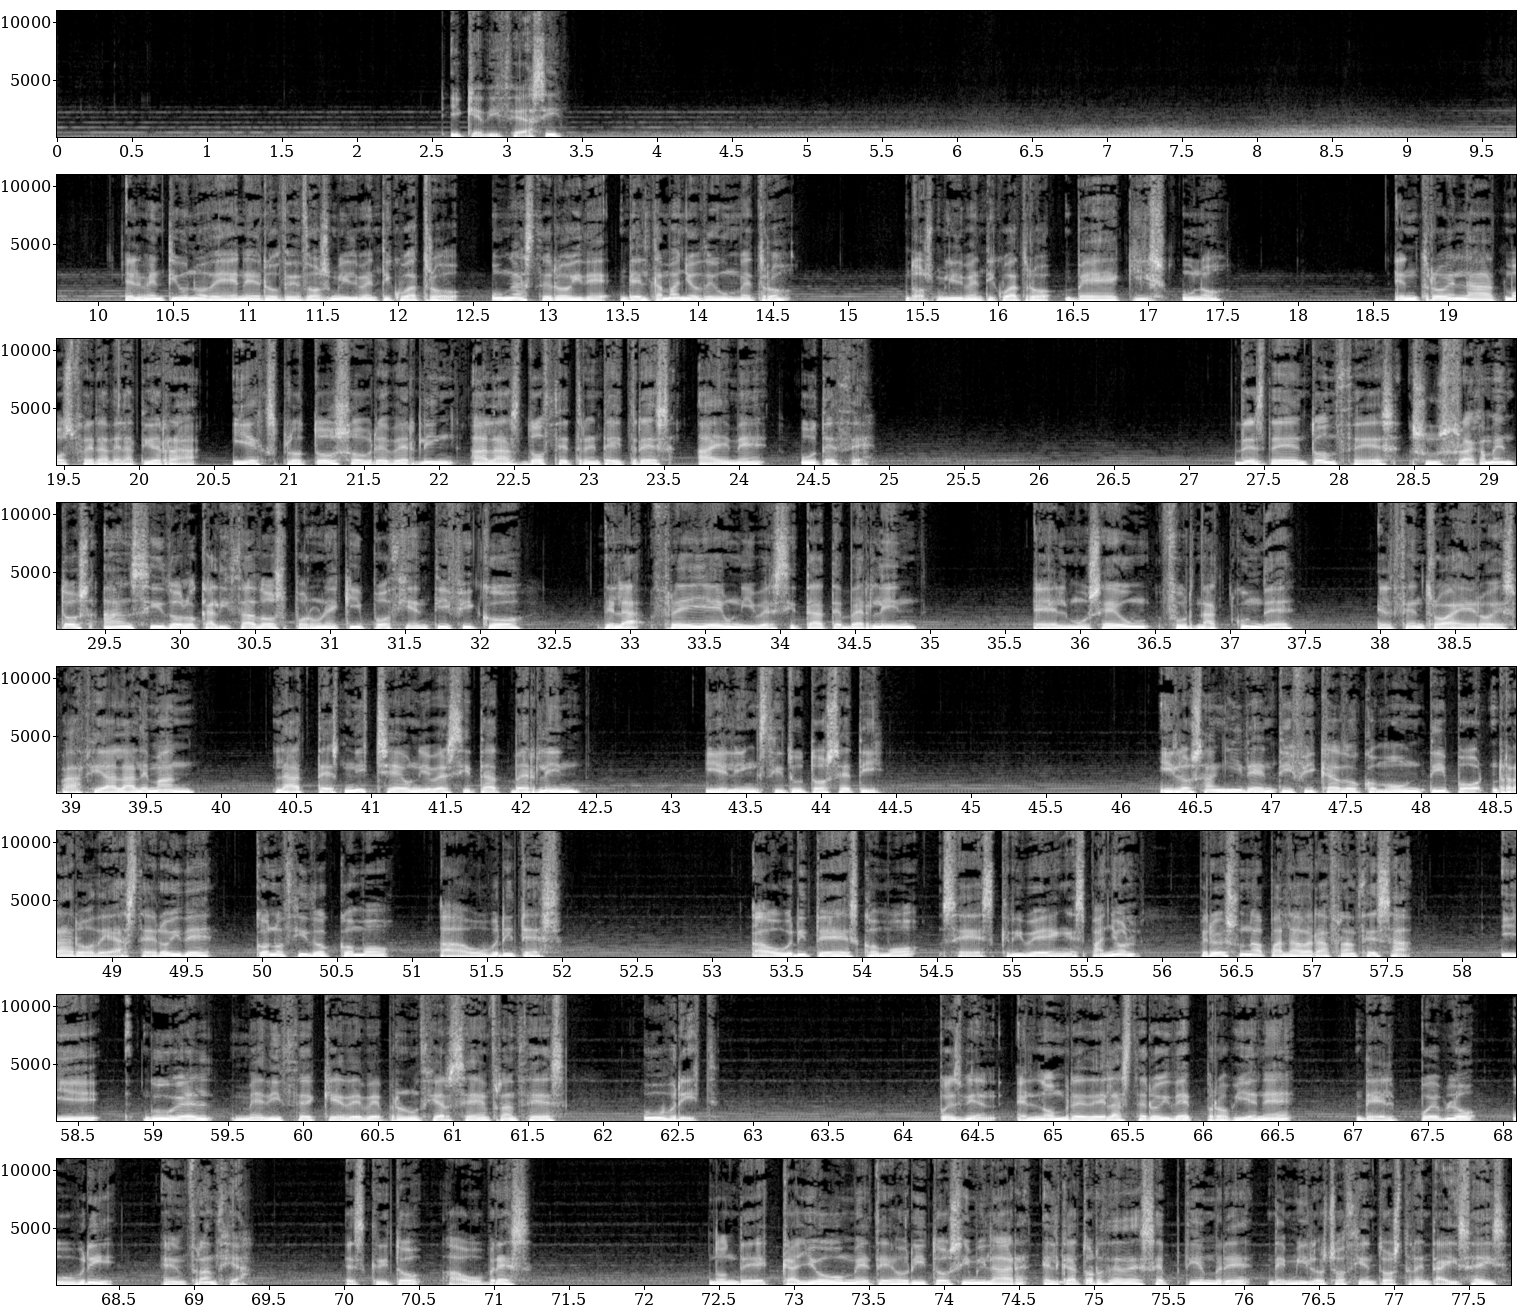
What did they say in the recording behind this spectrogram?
Y que dice así. El 21 de enero de 2024, un asteroide del tamaño de un metro, 2024 BX1, entró en la atmósfera de la Tierra y explotó sobre Berlín a las 12.33 am UTC. Desde entonces, sus fragmentos han sido localizados por un equipo científico de la Freie Universität Berlín, el Museum Furnatkunde, el Centro Aeroespacial Alemán, la Technische Universität Berlin y el Instituto SETI, y los han identificado como un tipo raro de asteroide conocido como Aubrites. Aubrite es como se escribe en español, pero es una palabra francesa y Google me dice que debe pronunciarse en francés Ubrit. Pues bien, el nombre del asteroide proviene del pueblo Ubri, en Francia, escrito Aubres, donde cayó un meteorito similar el 14 de septiembre de 1836.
